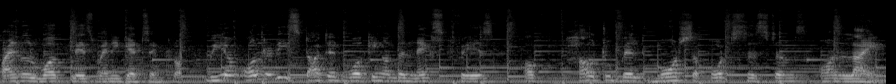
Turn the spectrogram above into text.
final workplace when he gets employed. We have already started working on the next phase of how to build more support systems online.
